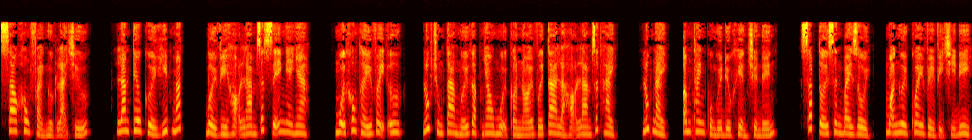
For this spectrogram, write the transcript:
sao không phải ngược lại chứ? Lam Tiêu cười híp mắt, bởi vì họ Lam rất dễ nghe nha. Muội không thấy vậy ư? Lúc chúng ta mới gặp nhau muội còn nói với ta là họ Lam rất hay. Lúc này, âm thanh của người điều khiển truyền đến. Sắp tới sân bay rồi, mọi người quay về vị trí đi.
